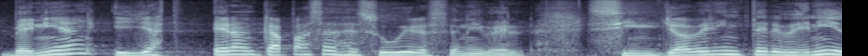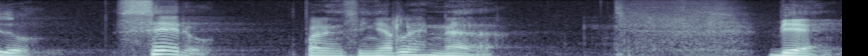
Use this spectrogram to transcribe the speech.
venían y ya eran capaces de subir ese nivel, sin yo haber intervenido, cero, para enseñarles nada. Bien,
